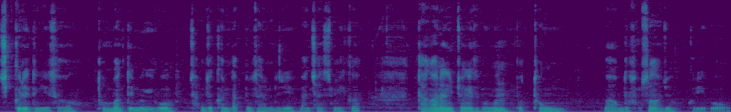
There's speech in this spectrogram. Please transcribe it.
직거래 등에서 돈만 떼먹이고 잠적하는 나쁜 사람들이 많지 않습니까? 당하는 입장에서 보면 보통 마음도 속상하죠. 그리고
